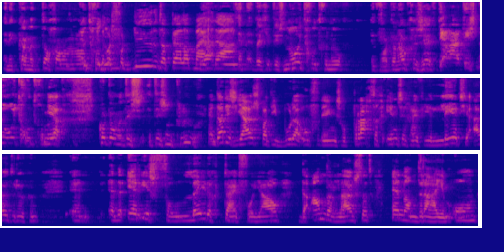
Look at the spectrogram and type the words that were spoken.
En ik kan het toch allemaal en, nooit en goed er wordt voortdurend appel op mij Ja, gedaan. En dat je het is nooit goed genoeg. Het wordt dan ook gezegd, ja, het is nooit goed genoeg. Ja. Kortom, het is, het is een kluwen. En dat is juist wat die Boeddha-oefening zo prachtig in zich heeft. Je leert je uitdrukken. En, en er is volledig tijd voor jou. De ander luistert en dan draai je hem om.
